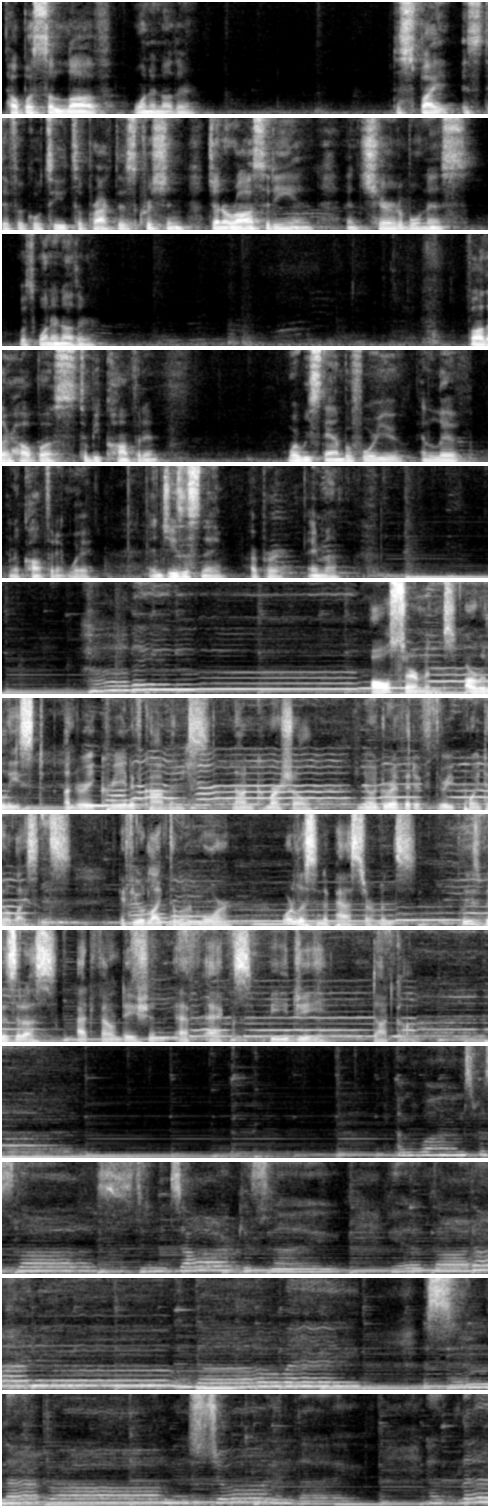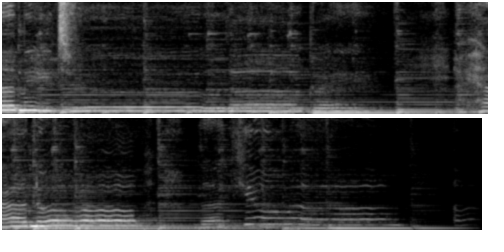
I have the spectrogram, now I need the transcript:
Help us to love one another, despite its difficulty, to practice Christian generosity and, and charitableness with one another. Father, help us to be confident where we stand before you and live in a confident way. In Jesus' name. I pray. Amen. All sermons are released under a Creative Commons, non commercial, no derivative 3.0 license. If you would like to learn more or listen to past sermons, please visit us at foundationfxbg.com. once was lost in darkest night, yet thought I knew.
